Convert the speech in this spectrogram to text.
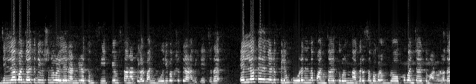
ജില്ലാ പഞ്ചായത്ത് ഡിവിഷനുകളിലെ രണ്ടിടത്തും സി പി എം സ്ഥാനാർത്ഥികൾ വൻ ഭൂരിപക്ഷത്തിലാണ് വിജയിച്ചത്. എല്ലാ തെരഞ്ഞെടുപ്പിലും കൂടെ നിന്ന പഞ്ചായത്തുകളും നഗരസഭകളും ബ്ലോക്ക് പഞ്ചായത്തുമാണുള്ളത്.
